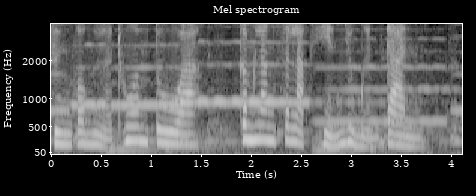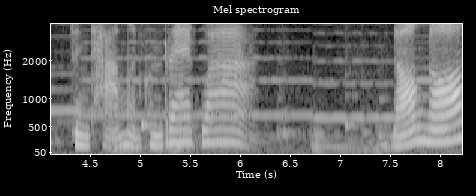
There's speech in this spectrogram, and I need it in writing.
ซึ่งก็เหงื่อท่วมตัวกำลังสลักหินอยู่เหมือนกัน จึงถามเหมือนคนแรกว่า น้องน้อง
